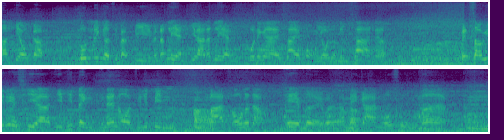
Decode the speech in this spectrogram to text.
อเกี่ยวกับ รุ่นไม่เกิน 18 ปี เป็นนักเรียนกีฬานักเรียนพูดง่ายๆใช่ของเยาวชนทีมชาตินะครับ เป็นเซาท์อีสเอเชียทีมที่เต็งคือแน่นอนฟิลิปปินส์อ่าฮะ บาสเขาระดับเทพเลยว่าถ้าอเมริกาเขาสูงมาก อืม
